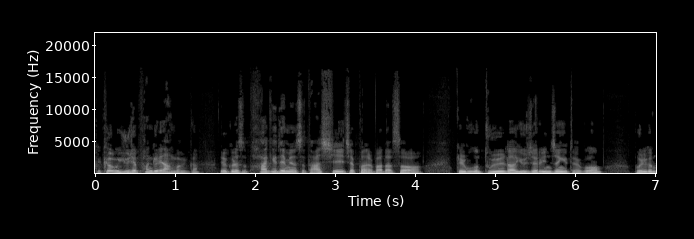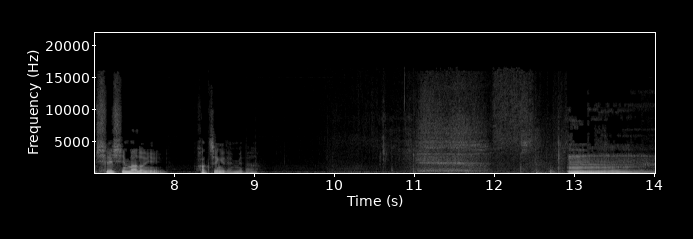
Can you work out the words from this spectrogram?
그 결국 유죄 판결이 난 겁니까? 예, 그래서 파기되면서 다시 재판을 받아서 결국은 둘 다 유죄로 인정이 되고 벌금 70만 원이 확정이 됩니다 음.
